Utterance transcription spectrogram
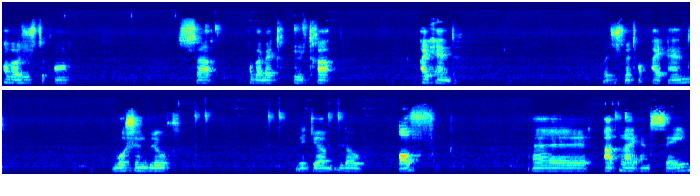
on va juste prendre ça. On va mettre ultra high-end. On va juste mettre en high-end. Motion blur. Medium, low, off. Euh, apply and save.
